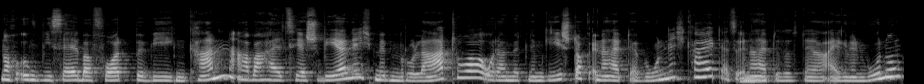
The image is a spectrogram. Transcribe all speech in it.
noch irgendwie selber fortbewegen kann, aber halt sehr schwerlich mit dem Rollator oder mit einem Gehstock innerhalb der Wohnlichkeit, also mhm. innerhalb der eigenen Wohnung,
